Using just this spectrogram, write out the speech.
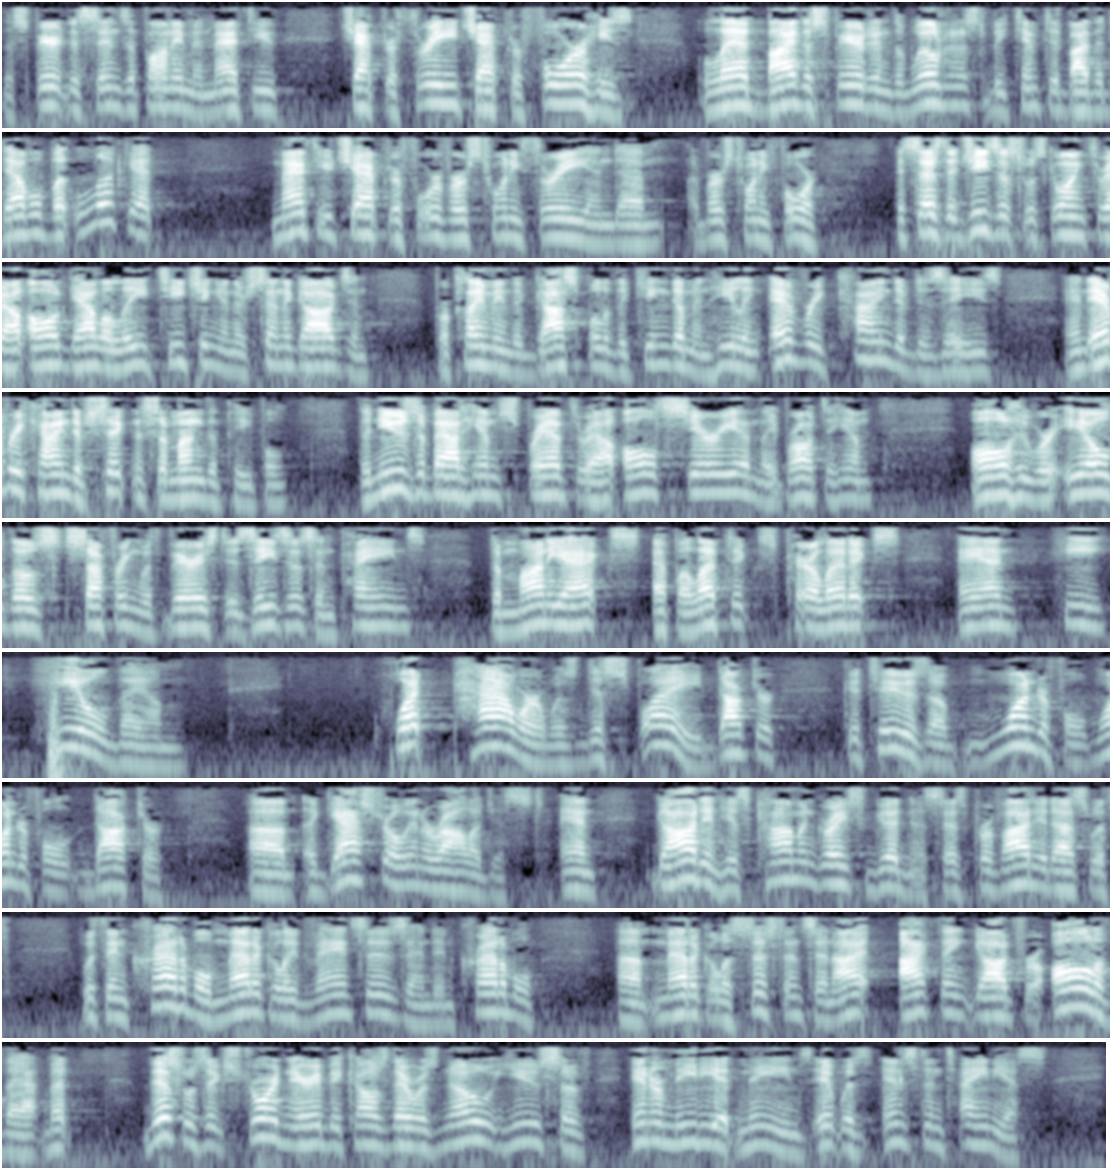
the Spirit descends upon him in Matthew chapter 3, chapter 4. He's led by the Spirit into the wilderness to be tempted by the devil. But look at Matthew chapter 4, verse 23 and um, verse 24. It says that Jesus was going throughout all Galilee, teaching in their synagogues and proclaiming the gospel of the kingdom and healing every kind of disease and every kind of sickness among the people. The news about him spread throughout all Syria, and they brought to him all who were ill, those suffering with various diseases and pains, demoniacs, epileptics, paralytics, and he healed them. What power was displayed? Dr. Coutu is a wonderful, wonderful doctor, uh, a gastroenterologist. And God, in His common grace goodness, has provided us with, with incredible medical advances and incredible uh, medical assistance. And I, I thank God for all of that. But this was extraordinary because there was no use of intermediate means. It was instantaneous,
